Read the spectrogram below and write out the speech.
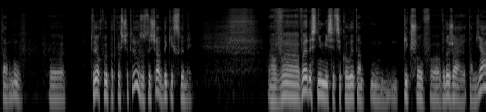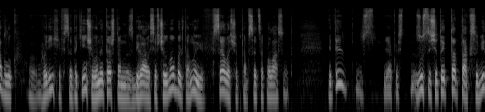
там, ну, в трьох випадках з чотирьох зустрічав диких свиней. В вересні місяці, коли там пік шов врожаю там яблук, горіхів, все таке інше, вони теж там збігалися в Чорнобиль, там, ну і в села, щоб там все це поласувати. І ти якось зустрічі ти та так собі,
